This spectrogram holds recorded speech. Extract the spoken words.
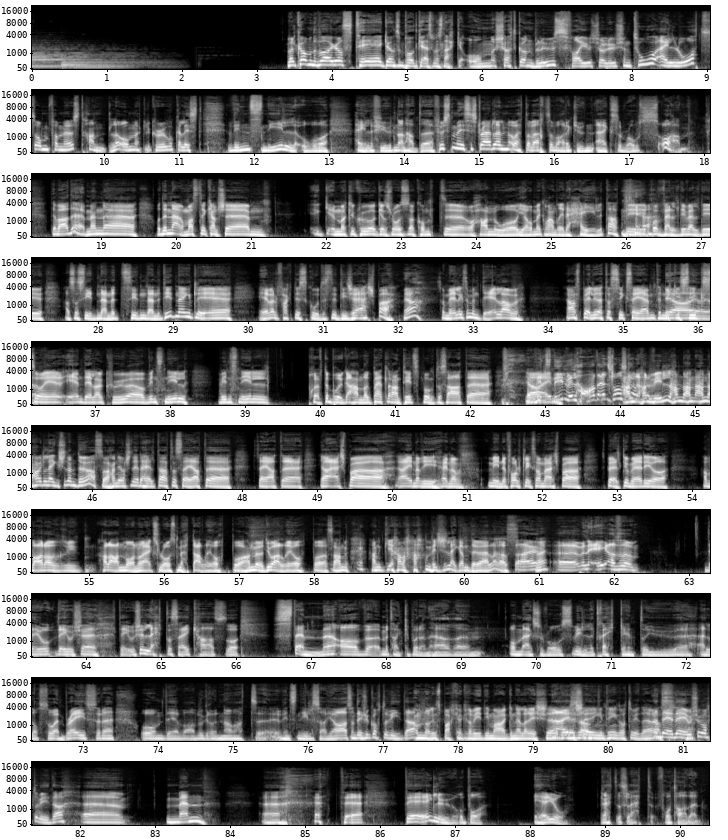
Velkommen tilbake oss til Guns N' Podcast. Vi snakker om Shotgun Blues fra Use Solution Illusion 2. En låt som famøst handler om Mötley Crew-vokalist Vince Neil og hele feuden han hadde. Først med Izzy Stradlin, og etter hvert så var det kun Axel Rose og han. Det var det, men eh, Og det nærmeste kanskje mm, Crew og Guns Roses har kommet og har ha noe å gjøre med hverandre i det hele tatt, i, Ja. på veldig, veldig Altså siden denne, siden denne tiden, egentlig, er, er vel faktisk godeste DJ Ashba, som er liksom en del av ja, Han spiller jo etter 6 AM til Ja, ja, Six ja. og er, er en del av crewet, og Vince Neil, Vince Neil prøvde å bruke han på et eller annet tidspunkt og sa at uh, ja, Neil vil ha den slåsskampen! han, han vil, han, han, han, legger ikke den død, altså. Han gjør ikke det i det hele tatt. Og sier at, uh, sier at uh, ja, Ashba ja, en, av de, en av mine folk, liksom. Ashba spilte jo med de, og han var der i halvannen måned, og Rose møtte aldri opp, og han møter jo aldri opp, og, så han, han, vil ikke legge han død heller, altså. Nei, eh, men jeg, altså det er, jo, det, er ikke, det er jo ikke lett å si hva som stemmer av, med tanke på denne her om Axel Rose ville trekke intervjuet eller så embrace det, og om det var av at eh, Vince Neil sa ja. Altså, det er ikke godt å vite. Om noen sparker gravid i magen eller ikke, Nei, det er ikke ingenting godt å vite her. Men det, Altså. det er jo ikke godt å vite. Uh, men uh, det, det jeg lurer på, er jo rett og slett, for å ta den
